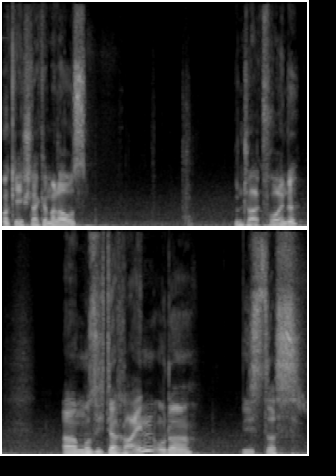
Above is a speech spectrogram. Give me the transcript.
Okay, ich steige mal aus. Guten Tag, Freunde. Äh, muss ich da rein oder wie ist das?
